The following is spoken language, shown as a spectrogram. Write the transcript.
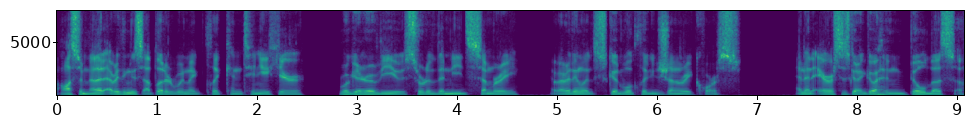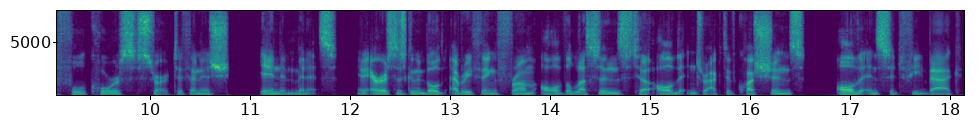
Awesome. Now that everything is uploaded, we're going to click continue here. We're going to review sort of the needs summary. If everything looks good, we'll click generate course. And then Arist is going to go ahead and build us a full course start to finish in minutes. And Arist is going to build everything from all of the lessons to all of the interactive questions, all of the instant feedback,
